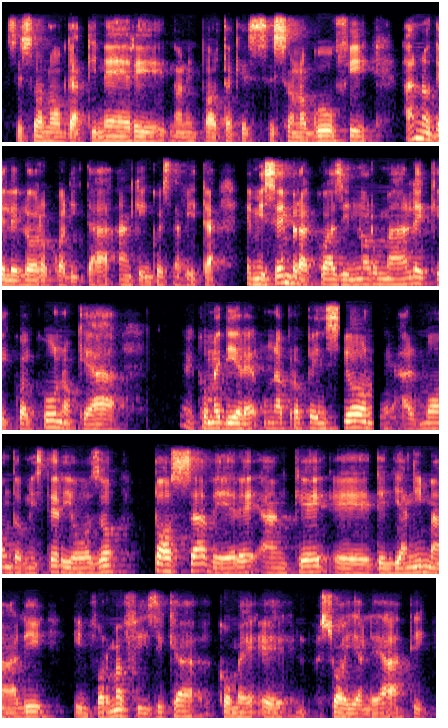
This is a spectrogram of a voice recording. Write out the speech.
se sono gatti neri, non importa che se sono gufi, hanno delle loro qualità anche in questa vita. E mi sembra quasi normale che qualcuno che ha come dire, una propensione al mondo misterioso possa avere anche eh, degli animali in forma fisica come eh, suoi alleati.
